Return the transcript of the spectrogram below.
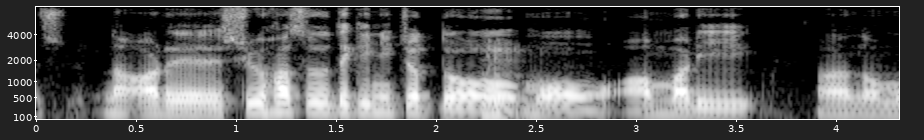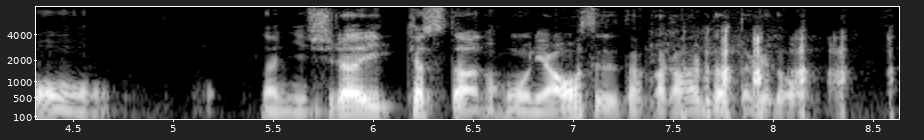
しなあれ周波数的にちょっと、うん。もうあんまりあのもう何白井キャスターの方に合わせてたからあれだったけど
